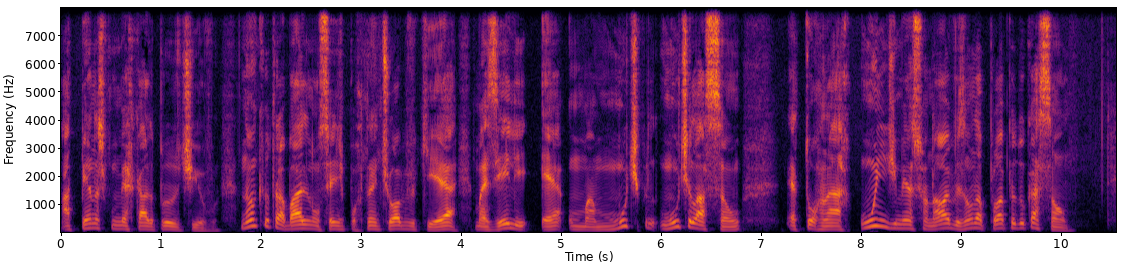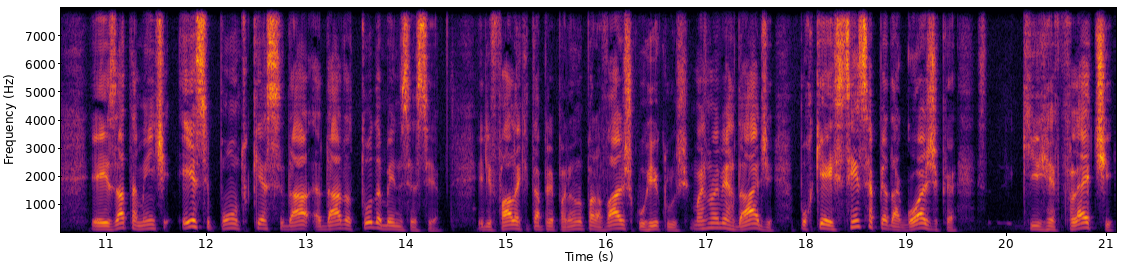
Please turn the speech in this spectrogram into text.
apenas para o mercado produtivo. Não que o trabalho não seja importante, óbvio que é, mas ele é uma mutilação, é tornar unidimensional a visão da própria educação. E é exatamente esse ponto que é, é dada toda a BNCC. Ele fala que está preparando para vários currículos, mas não é verdade, porque a essência pedagógica que reflete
